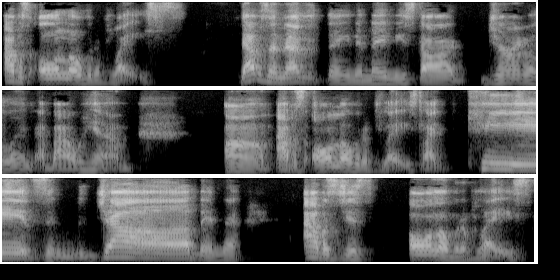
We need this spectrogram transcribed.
I was all over the place. That was another thing that made me start journaling about him. Um, I was all over the place, like kids and the job, and the, I was just all over the place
